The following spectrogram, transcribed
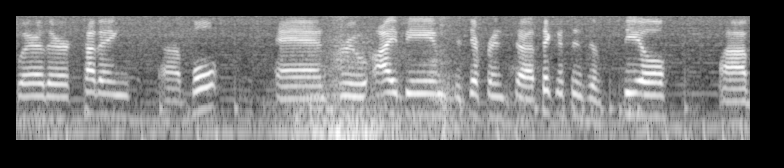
where they're cutting uh, bolts and through I-beams, the different uh, thicknesses of steel, uh,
